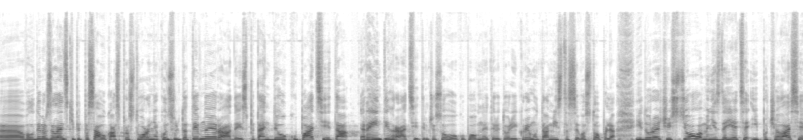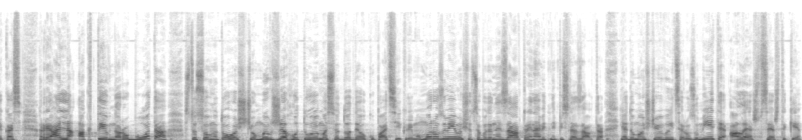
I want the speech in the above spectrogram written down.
е, Володимир Зеленський підписав указ про створення консультативної ради із питань деокупації та реінтеграції тимчасово окупованої території Криму та міста Севастополя. І до речі, з цього мені здається, і почалася якась реальна активна робота стосовно того, що ми вже готуємося до деокупації Криму. Ми розуміємо, що це буде не завтра і навіть не післязавтра. Я думаю, що і ви це розумієте, але ж все ж таки,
